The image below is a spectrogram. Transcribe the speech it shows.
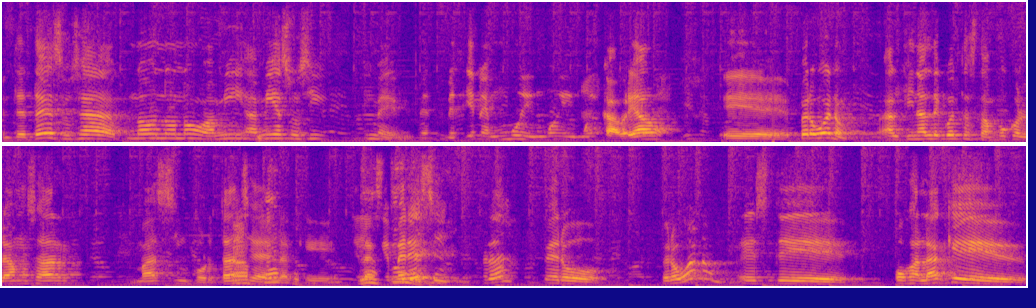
¿Entendés? O sea, no, no, no, a mí, a mí eso sí me, me- me tiene muy, muy, muy cabreado. Eh, pero bueno, al final de cuentas tampoco le vamos a dar más importancia de la que, de la que merece, ¿verdad? Pero, pero bueno, este, ojalá que,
